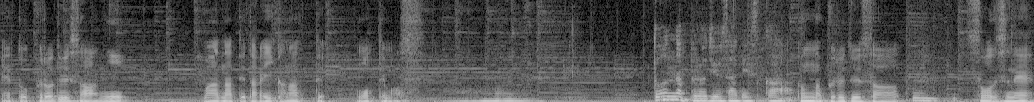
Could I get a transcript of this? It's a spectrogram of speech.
えっとプロデューサーに、まあ、なってたらいいかなって思ってます。どんなプロデューサーですか？どんなプロデューサー？うん。そうですね。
